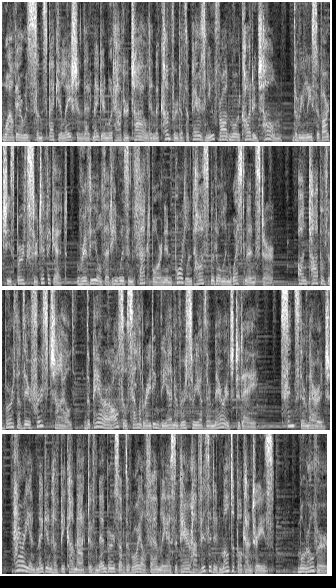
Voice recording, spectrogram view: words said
While there was some speculation that Meghan would have her child in the comfort of the pair's new Frogmore Cottage home, the release of Archie's birth certificate revealed that he was in fact born in Portland Hospital in Westminster. On top of the birth of their first child, the pair are also celebrating the anniversary of their marriage today. Since their marriage, Harry and Meghan have become active members of the royal family as the pair have visited multiple countries. Moreover,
